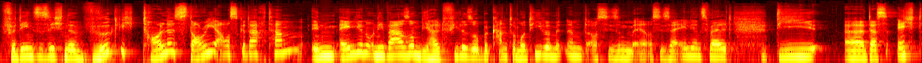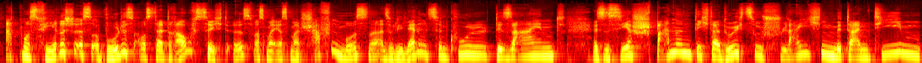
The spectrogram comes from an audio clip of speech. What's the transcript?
für den sie sich eine wirklich tolle Story ausgedacht haben im Alien-Universum, die halt viele so bekannte Motive mitnimmt aus, diesem, aus dieser Aliens-Welt, die äh, das echt atmosphärisch ist, obwohl es aus der Draufsicht ist, was man erstmal schaffen muss. Ne? Also die Levels sind cool designt. Es ist sehr spannend, dich da durchzuschleichen mit deinem Team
